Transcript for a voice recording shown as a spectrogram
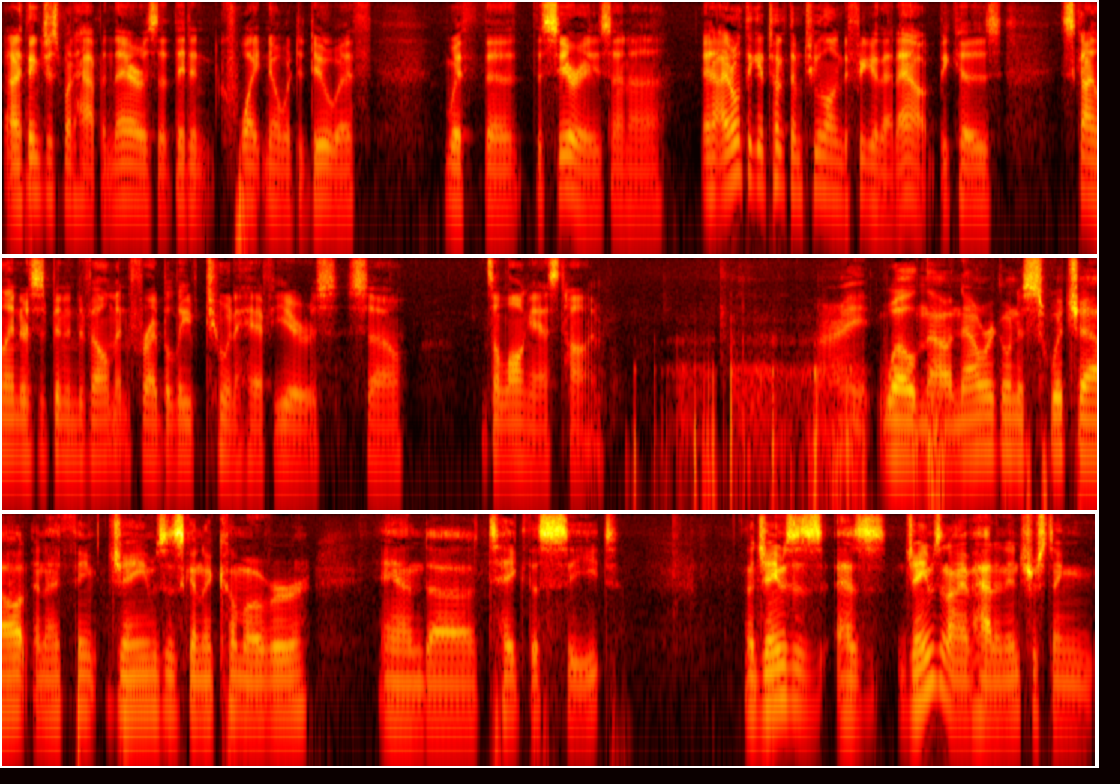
And I think just what happened there is that they didn't quite know what to do with with the the series and uh and I don't think it took them too long to figure that out because Skylanders has been in development for I believe two and a half years. So it's a long ass time. All right. Well, now now we're going to switch out, and I think James is going to come over and uh, take the seat. Now, James is as James and I have had an interesting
